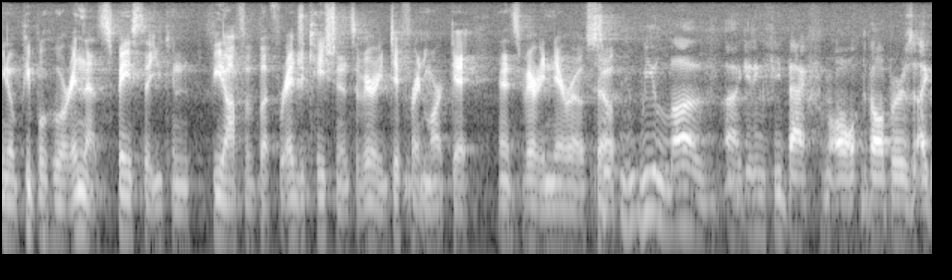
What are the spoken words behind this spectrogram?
you know people who are in that space that you can feed off of. But for education, it's a very different market and it's very narrow. So, we love uh, getting feedback from all developers. Like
